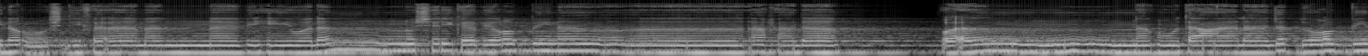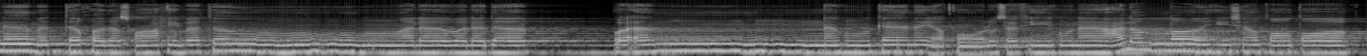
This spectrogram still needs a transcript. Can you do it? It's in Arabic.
إلى الرشد فآمنا به ولن نشرك بربنا أحدا وأنه تعالى جد ربنا ما اتخذ صاحبة ولا ولدا وأنه كان يقول سفيهنا على الله شططا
